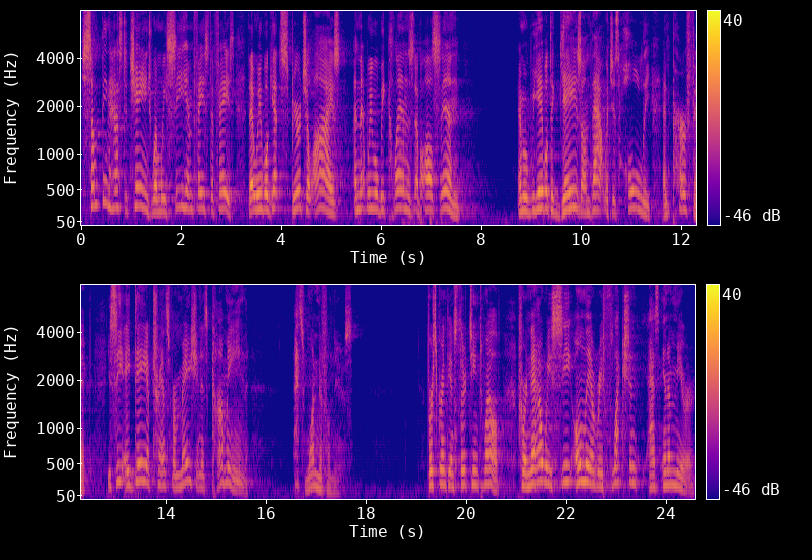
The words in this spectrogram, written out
something has to change when we see Him face to face, that we will get spiritual eyes and that we will be cleansed of all sin. And we'll be able to gaze on that which is holy and perfect. You see, a day of transformation is coming. That's wonderful news. 1 Corinthians 13 12. For now we see only a reflection as in a mirror.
